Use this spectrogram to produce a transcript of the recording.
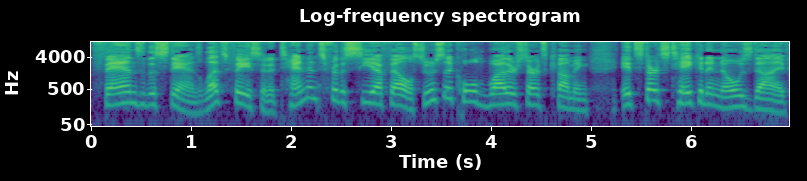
fans of the stands, let's face it, attendance for the CFL, as soon as the cold weather starts coming, it starts taking a nosedive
